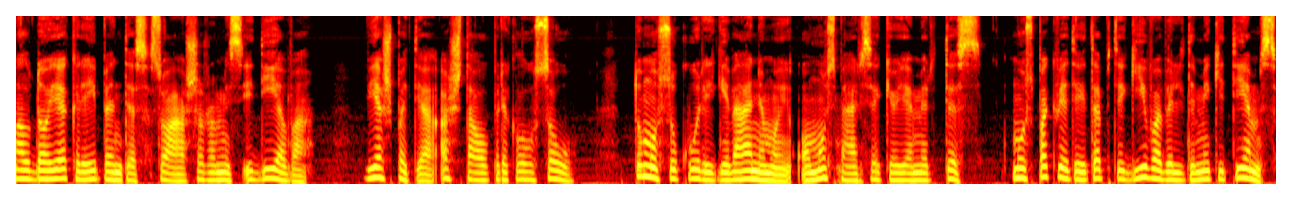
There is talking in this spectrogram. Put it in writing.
maldoje kreipiantis su ašaromis į Dievą. Viešpatie, aš tau priklausau. Tu mūsų kūrei gyvenimui, o mus persekioja mirtis. Mūsų pakvietė tapti gyvą viltimi kitiems,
